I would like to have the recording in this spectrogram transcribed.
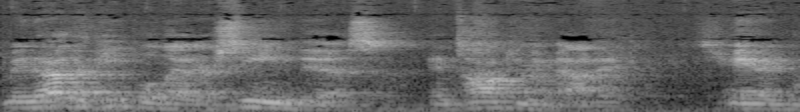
I mean, there are other people that are seeing this and talking about it, and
